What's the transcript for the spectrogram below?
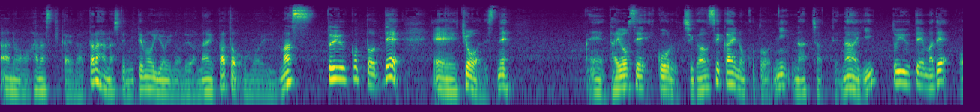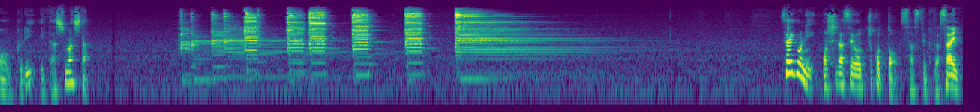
あの話す機会があったら話してみても良いのではないかと思います。ということで、えー、今日はですねえー、多様性イコール違う世界のことになっちゃってないというテーマでお送りいたしました。最後にお知らせをちょこっとさせてください。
